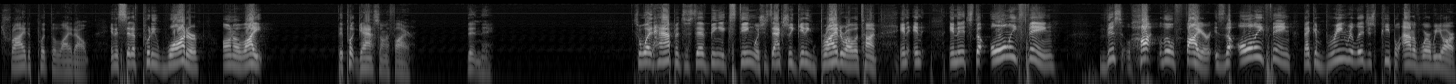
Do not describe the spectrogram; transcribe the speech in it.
Try to put the light out. And instead of putting water on a light, they put gas on a fire, didn't they? So what happens instead of being extinguished, it's actually getting brighter all the time. And, and, and it's the only thing, this hot little fire is the only thing that can bring religious people out of where we are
